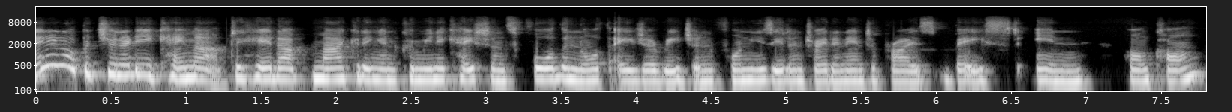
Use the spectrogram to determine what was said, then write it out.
then an opportunity came up to head up marketing and communications for the North Asia region for New Zealand Trade and Enterprise based in Hong Kong.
